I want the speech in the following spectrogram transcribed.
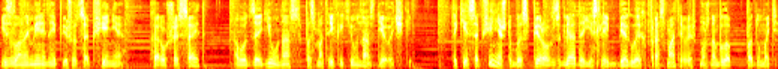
и злонамеренные пишут сообщения «Хороший сайт, а вот зайди у нас, посмотри, какие у нас девочки». Такие сообщения, чтобы с первого взгляда, если бегло их просматриваешь, можно было подумать,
